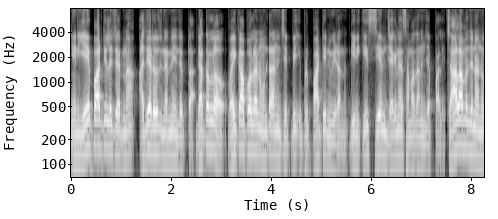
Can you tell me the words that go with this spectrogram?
నేను ఏ పార్టీలో చేరినా అదే రోజు నిర్ణయం చెప్తా. గతంలో వైకాపోలోనే ఉంటానని చెప్పి ఇప్పుడు పార్టీని వీడాను. దీనికి సీఎం జగనే సమాధానం చెప్పాలి. చాలా మంది నన్ను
